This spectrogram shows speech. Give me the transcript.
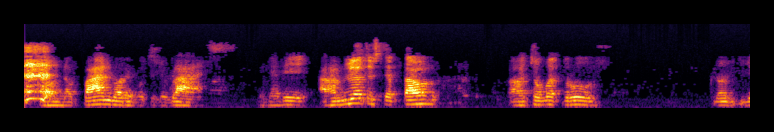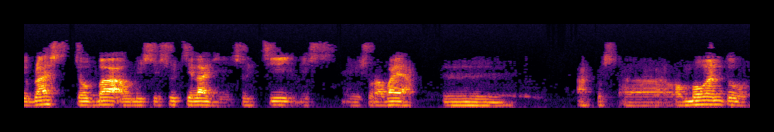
Tahun depan 2017 jadi alhamdulillah tuh setiap tahun uh, coba terus. 2017 coba audisi suci lagi. Suci di, di Surabaya. Hmm. aku uh, rombongan tuh.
